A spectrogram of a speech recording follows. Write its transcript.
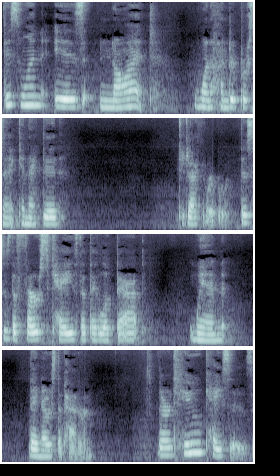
This one is not 100% connected to Jack the Ripper. This is the first case that they looked at when they noticed a pattern. There are two cases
